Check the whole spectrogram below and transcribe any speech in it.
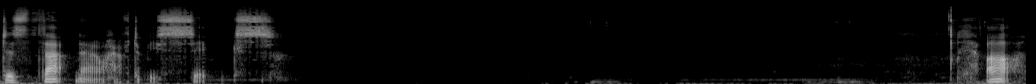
does that now have to be 6 ah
